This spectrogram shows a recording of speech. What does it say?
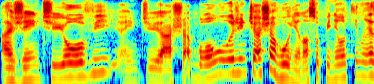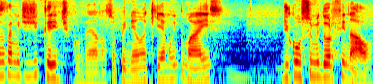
a gente ouve, a gente acha bom ou a gente acha ruim. A nossa opinião aqui não é exatamente de crítico, né? A nossa opinião aqui é muito mais de consumidor final,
